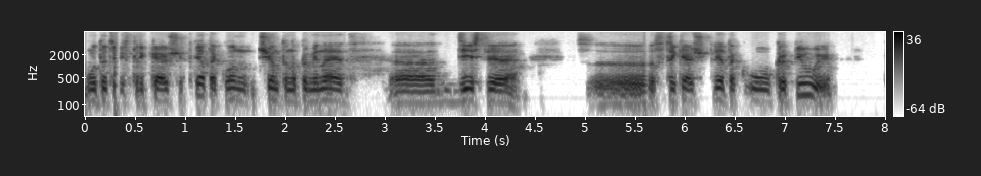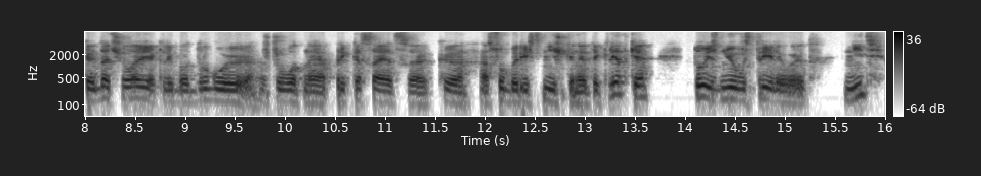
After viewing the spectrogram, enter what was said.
вот этих стрекающих клеток, он чем-то напоминает э, действие э, стрекающих клеток у крапивы. Когда человек либо другое животное прикасается к особой ресничке на этой клетке, то из нее выстреливает нить,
